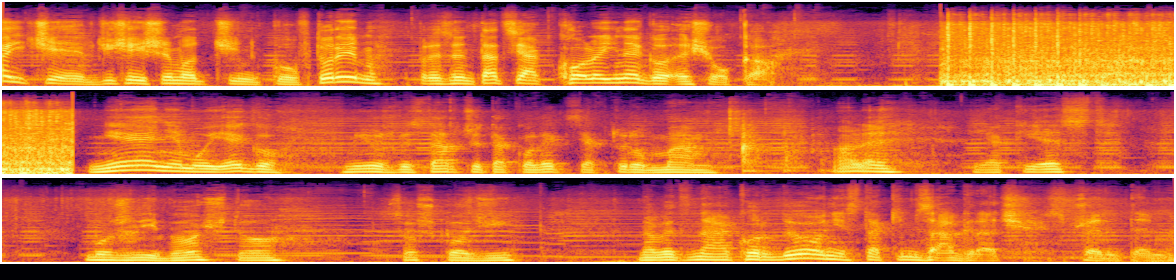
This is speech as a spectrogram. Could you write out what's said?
Witajcie w dzisiejszym odcinku, w którym prezentacja kolejnego Esioka. Nie, nie mojego. Mi już wystarczy ta kolekcja, którą mam. Ale jak jest możliwość, to co szkodzi nawet na akordeonie z takim zagrać sprzętem.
